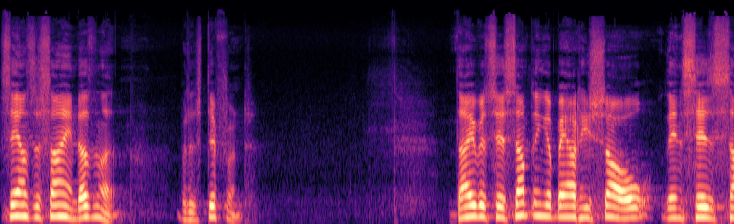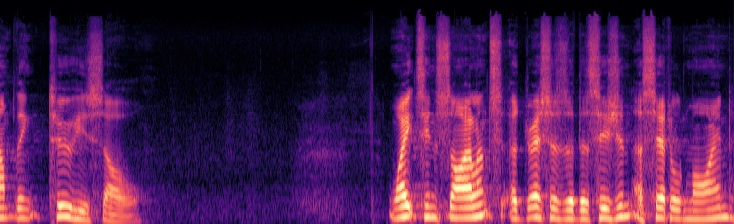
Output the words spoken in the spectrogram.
Sounds the same, doesn't it? But it's different. David says something about his soul, then says something to his soul. Waits in silence, addresses a decision, a settled mind.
